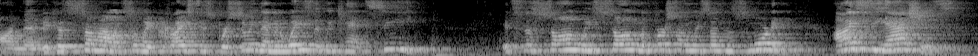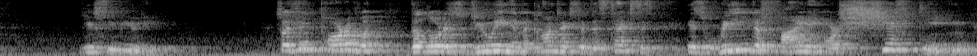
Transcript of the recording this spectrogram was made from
on them because somehow, in some way, Christ is pursuing them in ways that we can't see. It's the song we sung, the first song we sung this morning. I see ashes, you see beauty. So I think part of what the Lord is doing in the context of this text is is redefining or shifting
